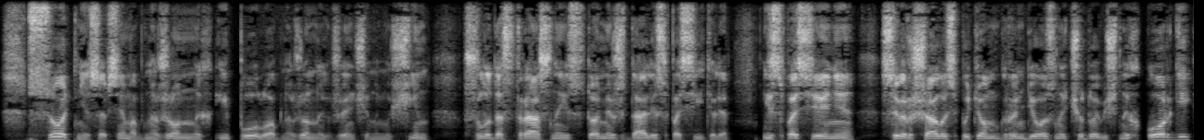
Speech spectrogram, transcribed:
Сотни совсем обнаженных и полуобнаженных женщин и мужчин в сладострастной истоме ждали Спасителя, и спасение совершалось путем грандиозно-чудовищных оргий,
